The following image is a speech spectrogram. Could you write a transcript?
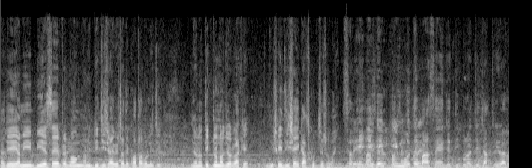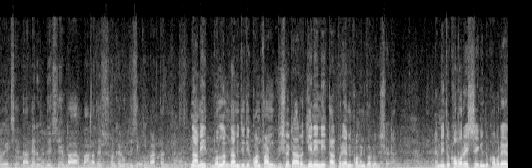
কাজেই আমি বিএসএফ এবং আমি ডিজি সাহেবের সাথে কথা বলেছি যেন তীক্ষ্ণ নজর রাখে এবং সেই দিশায় কাজ করছে সবাই। স্যার এই- এই- এই- এই মুহূর্তে বাসে যে ত্রিপুরার যে যাত্রীরা রয়েছে তাদের উদ্দেশ্যে বা বাংলাদেশ সরকারের উদ্দেশ্যে কি বার্তা দেবেন? না আমি বললাম তো আমি যদি কনফার্ম বিষয়টা আরও জেনে নিই তারপরে আমি কমেন্ট করব বিষয়টা। এমনি তো খবর এসছে কিন্তু খবরের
